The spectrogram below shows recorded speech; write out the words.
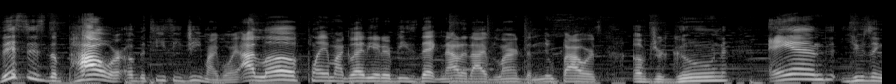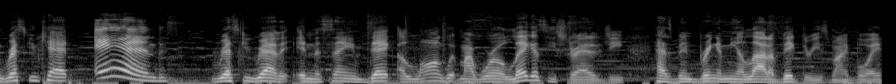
This is the power of the TCG, my boy. I love playing my Gladiator Beast deck now that I've learned the new powers of Dragoon and using Rescue Cat and Rescue Rabbit in the same deck, along with my World Legacy strategy, has been bringing me a lot of victories, my boy.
